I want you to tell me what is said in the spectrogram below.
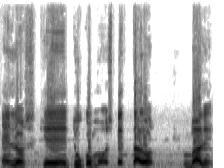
en los que tú como espectador, ¿vale?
